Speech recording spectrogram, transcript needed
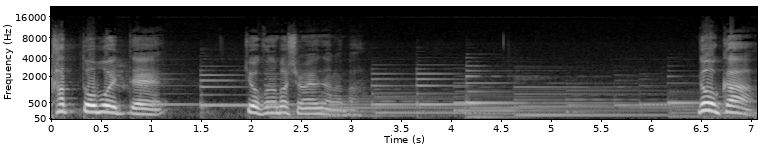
葛藤を覚えて今日この場所にいるならばどうか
